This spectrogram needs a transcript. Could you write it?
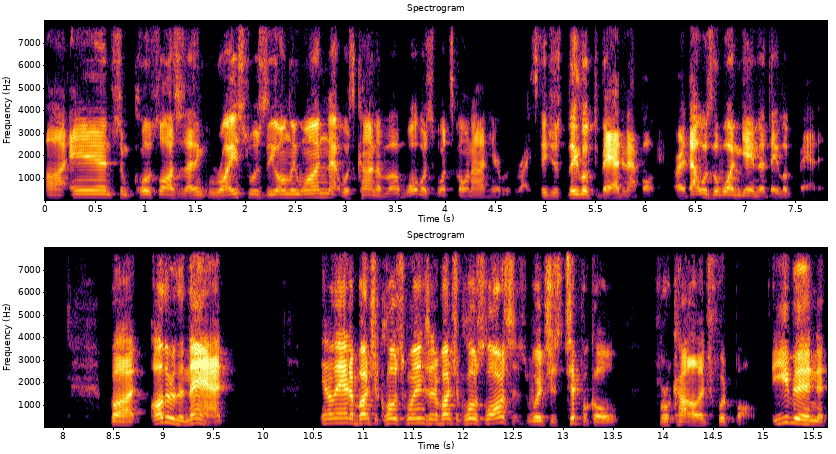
uh, and some close losses. I think Rice was the only one that was kind of a what was what's going on here with Rice. They just they looked bad in that ball game. All right, that was the one game that they looked bad in. But other than that, you know, they had a bunch of close wins and a bunch of close losses, which is typical for college football. Even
